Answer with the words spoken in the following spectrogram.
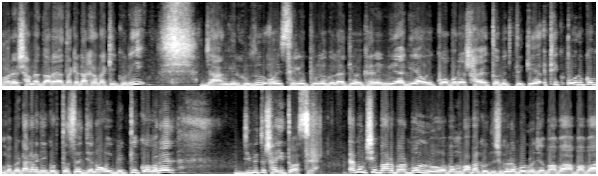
ঘরের সামনে দাঁড়ায় তাকে ডাকাডাকি করি, জাহাঙ্গীর হুজুর ওই ছেলে গুলাকে ওইখানে নিয়ে গিয়ে ওই কবরের সাহিত্য ব্যক্তিকে ঠিক ওরকম ভাবে ডাকাডাকি করতেছে যেন ওই ব্যক্তি কবরে জীবিত সাহিত্য আছে। এবং সে বারবার বলল এবং বাবাকে উদ্দেশ্য করে বলল যে, বাবা বাবা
